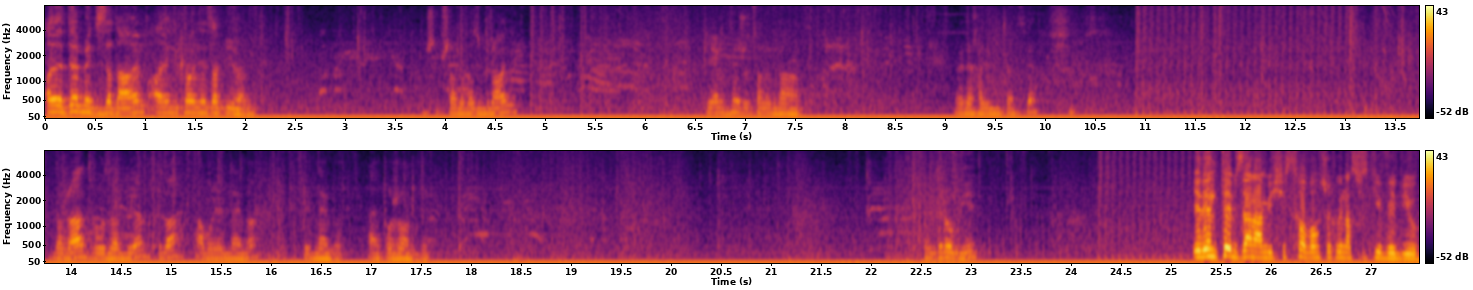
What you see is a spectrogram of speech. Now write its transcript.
Ale damage zadałem, ale nikogo nie zabiłem. Muszę przeładować broń. Piękny rzucony granat. Rehabilitacja. Dobra, dwóch zabiłem chyba, albo jednego. Jednego, ale porządnie. Ten drugi. Jeden typ za nami się schował, oczekuj nas wszystkich wybił.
